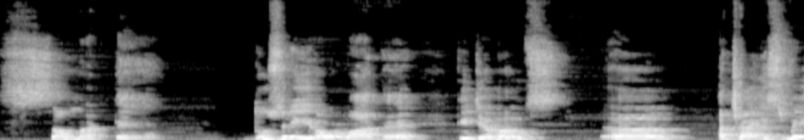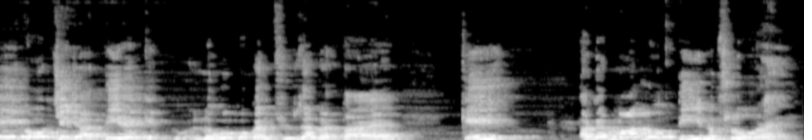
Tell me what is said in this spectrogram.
सम रखते हैं। दूसरी और बात है कि जब हम आ, अच्छा इसमें एक और चीज़ आती है कि लोगों को कन्फ्यूज़न रहता है कि अगर मान लो तीन फ्लोर हैं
